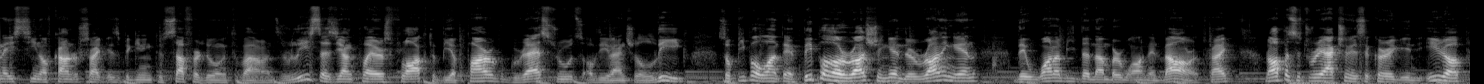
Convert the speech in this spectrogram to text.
NA scene of Counter-Strike is beginning to suffer due to Valorant's release as young players flock to be a part of grassroots of the eventual league, so people want in. People are rushing in, they're running in, they want to be the number one in Valorant, right? An opposite reaction is occurring in Europe,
